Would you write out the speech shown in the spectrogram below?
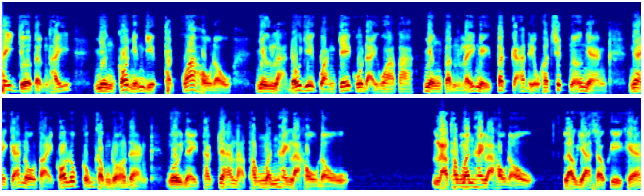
thấy chưa từng thấy, nhưng có những việc thật quá hồ đồ, như là đối với quan chế của đại hoa ta, nhân tình lễ nghi tất cả đều hết sức ngỡ ngàng, ngay cả nô tài có lúc cũng không rõ ràng, người này thật ra là thông minh hay là hồ đồ. Là thông minh hay là hồ đồ? Lão giả sau khi khẽ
